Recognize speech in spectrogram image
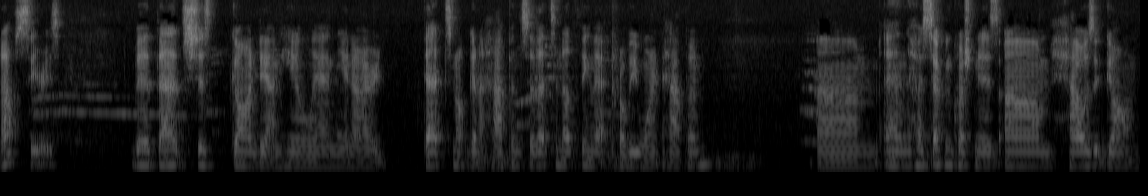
FNAF series. But that's just gone downhill, and, you know, that's not going to happen, so that's another thing that probably won't happen. Um, and her second question is, um, how is it going?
